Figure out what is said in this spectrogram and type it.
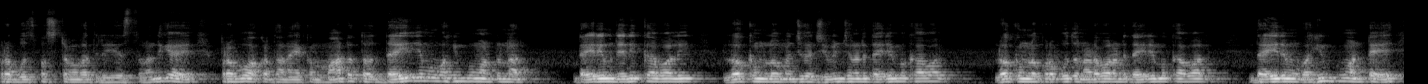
ప్రభు స్పష్టంగా తెలియజేస్తుంది అందుకే ప్రభు అక్కడ తన యొక్క మాటతో ధైర్యము వహింపమంటున్నారు. ధైర్యం దేనికి కావాలి? లోకంలో మంచిగా జీవించాలంటే ధైర్యము కావాలి. లోకంలో ప్రభుతో నడవాలంటే ధైర్యము కావాలి. ధైర్యం వహింపు అంటే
